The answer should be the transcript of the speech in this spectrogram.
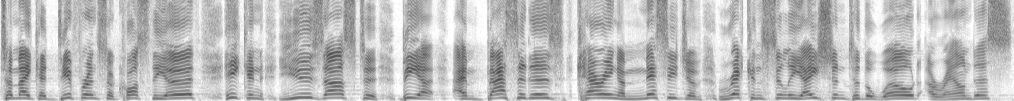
to make a difference across the earth. He can use us to be uh, ambassadors carrying a message of reconciliation to the world around us.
